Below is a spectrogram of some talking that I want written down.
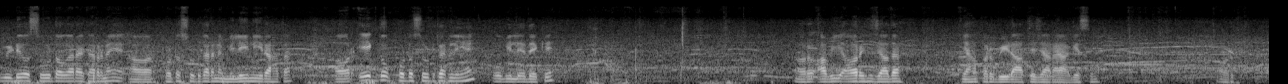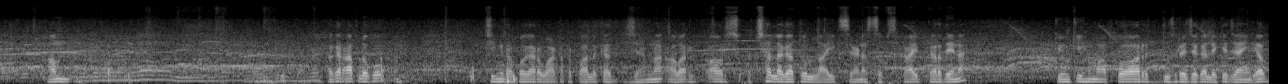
वीडियो शूट वगैरह करने और फ़ोटो शूट करने मिल ही नहीं रहा था। और एक दो फ़ोटो शूट कर लिए हैं, वो भी ले दे के और अभी और ही ज़्यादा यहाँ पर भीड़ आते जा रहा है आगे से। और हम अगर आप लोगों को चिंगरा पगार पार्क का झरना और और अच्छा लगा तो लाइक, शेयर सब्सक्राइब कर देना, क्योंकि हम आपको और दूसरे जगह लेके जाएँगे अब।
